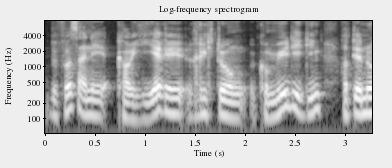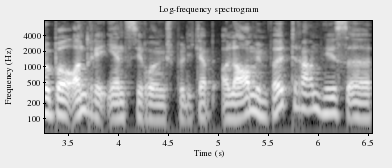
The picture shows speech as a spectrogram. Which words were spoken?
bevor seine Karriere Richtung Komödie ging, hat er nur ein paar andere ernste Rollen gespielt. Ich glaube, Alarm im Weltraum hieß äh,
